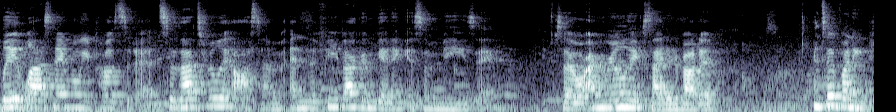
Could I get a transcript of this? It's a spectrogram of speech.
late last night when we posted it, so that's really awesome, and the feedback I'm getting is amazing. So I'm really excited about it. It's so funny.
